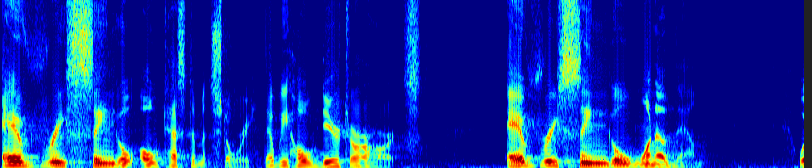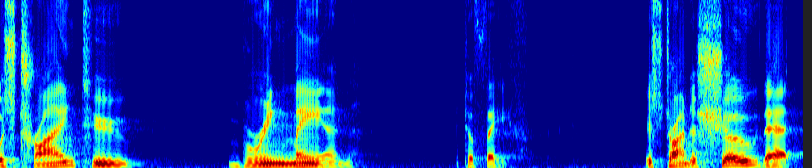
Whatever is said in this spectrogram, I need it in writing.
every single Old Testament story that we hold dear to our hearts. Every single one of them was trying to bring man to faith. It's trying to show that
